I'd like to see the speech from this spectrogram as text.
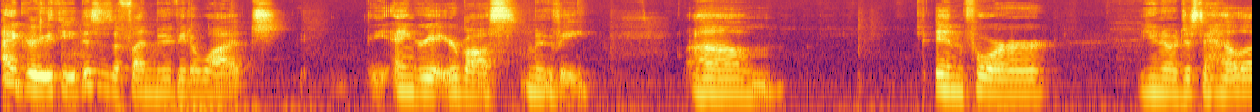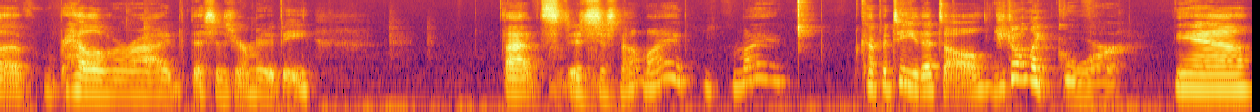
i agree with you this is a fun movie to watch the angry at your boss movie um in for you know just a hell of hell of a ride this is your movie that's it's just not my my cup of tea that's all. You don't like gore, yeah.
